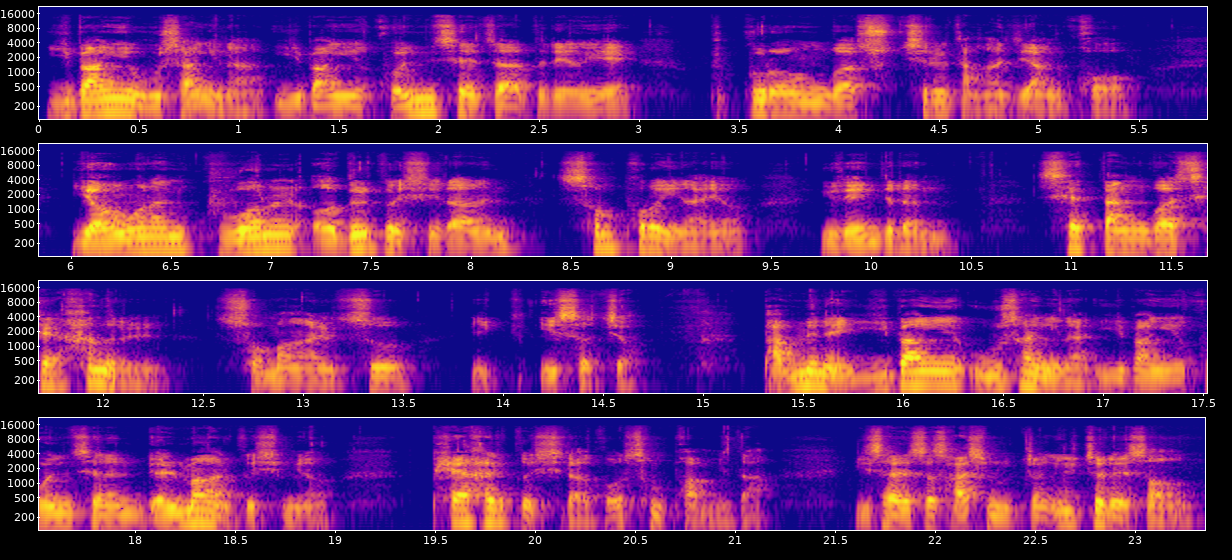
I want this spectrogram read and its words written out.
이방의 우상이나 이방의 권세자들에 의해 부끄러움과 수치를 당하지 않고 영원한 구원을 얻을 것이라는 선포로 인하여 유대인들은 새 땅과 새 하늘을 소망할 수 있었죠. 반면에 이방의 우상이나 이방의 권세는 멸망할 것이며 패할 것이라고 선포합니다. 이사에서 46장 1절에서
